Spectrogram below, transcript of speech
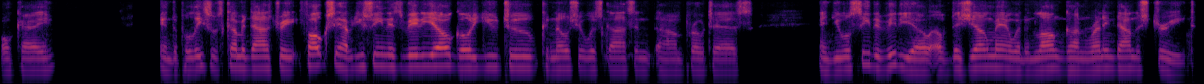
Okay. And the police was coming down the street. Folks, have you seen this video? Go to YouTube, Kenosha, Wisconsin um, protests, and you will see the video of this young man with a long gun running down the street.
